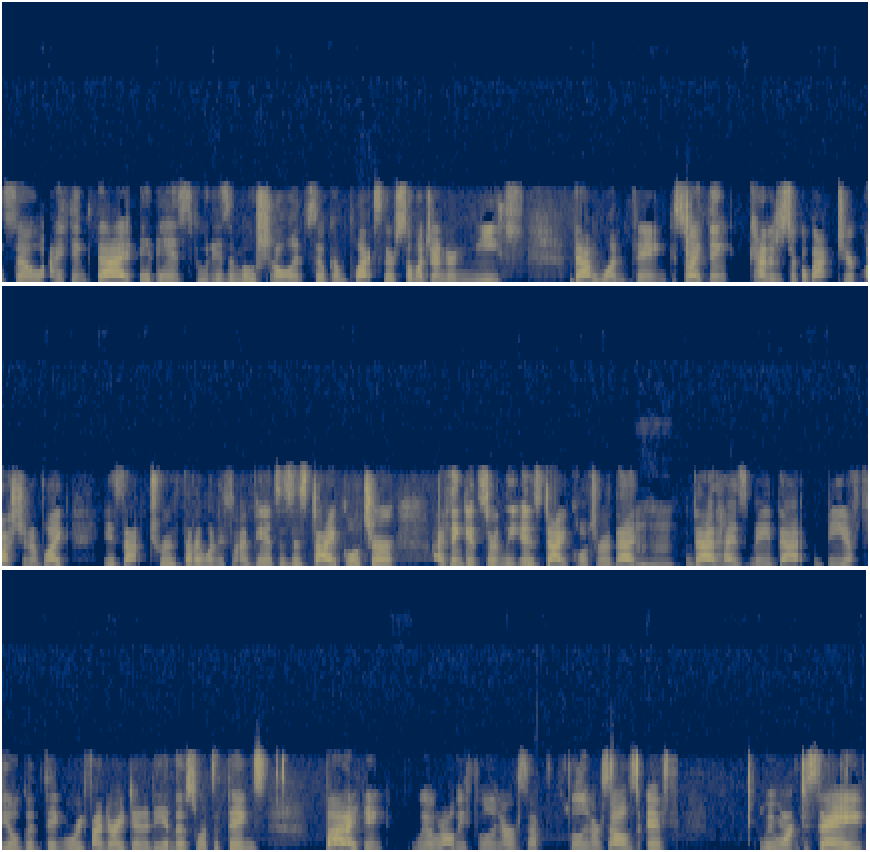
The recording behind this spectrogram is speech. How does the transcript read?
so I think that it is food is emotional and it's so complex. There's so much underneath that one thing. So I think kind of to circle back to your question of like, is that truth that I want to fit my pants? Is this diet culture? I think it certainly is diet culture that Mhm. that has made that be a feel good thing where we find our identity in those sorts of things. But I think we would all be fooling ourselves fooling ourselves if we weren't to say,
